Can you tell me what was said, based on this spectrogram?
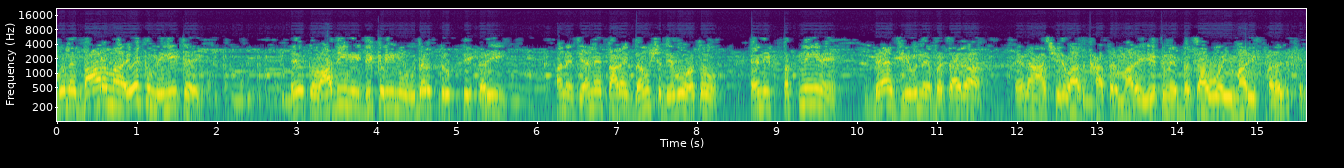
બોલે, બારમાં એક મિનિટે એક વાદીની દીકરીનું ઉદર તૃપ્તિ કરી અને જેને તારે દંશ દેવો હતો, એની પત્નીએ બે જીવને બચાવ્યા. એના આશીર્વાદ ખાતર મારે એકને બચાવવો એ મારી ફરજ છે.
